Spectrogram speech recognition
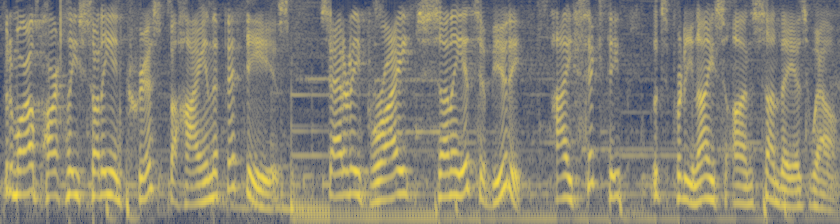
For tomorrow, partly sunny and crisp, the high in the 50s. Saturday, bright, sunny, it's a beauty. High 60, looks pretty nice on Sunday as well.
